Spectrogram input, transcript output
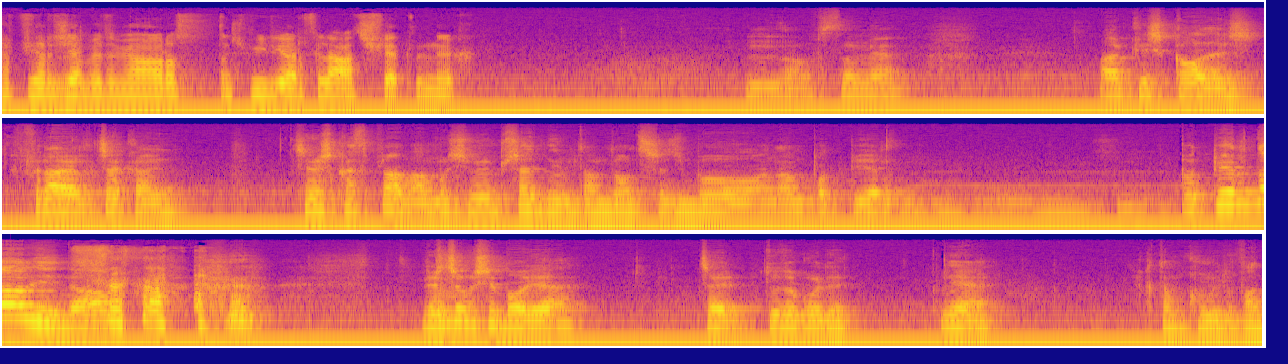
Ja pierdzielę, by to miało rosnąć miliard lat świetlnych. No, w sumie. O, jakiś koleś. Frajer, czekaj. Ciężka sprawa, musimy przed nim tam dotrzeć, bo nam podpier... Podpierdoli, no! Wiesz czego się boję? Czekaj, tu do góry. Nie. Jak tam kurwa...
